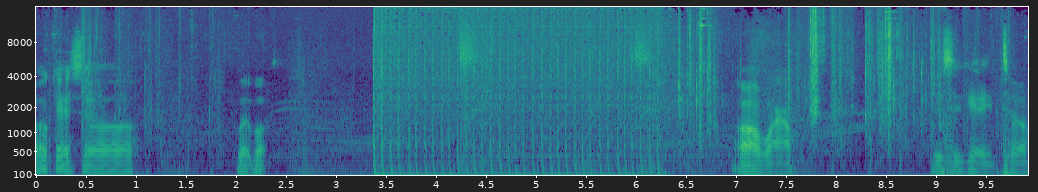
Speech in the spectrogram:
Okay, so wait, what? Oh wow, this is getting tough.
